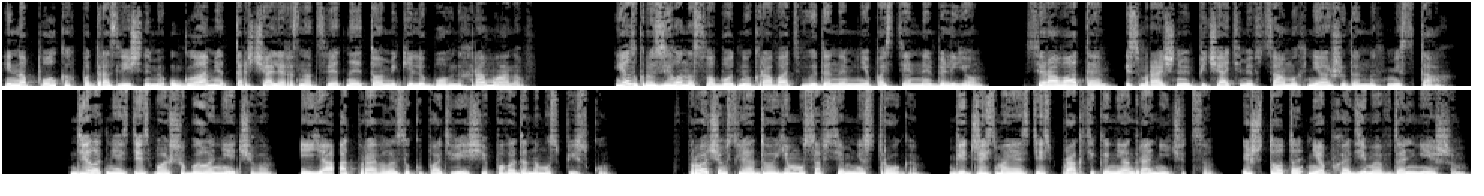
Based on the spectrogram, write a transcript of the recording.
И на полках под различными углами торчали разноцветные томики любовных романов. Я сгрузила на свободную кровать выданное мне постельное белье. Сероватое и с мрачными печатями в самых неожиданных местах. Делать мне здесь больше было нечего, и я отправилась закупать вещи по выданному списку. Впрочем, следую ему совсем не строго, ведь жизнь моя здесь практикой не ограничится, и что-то необходимое в дальнейшем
